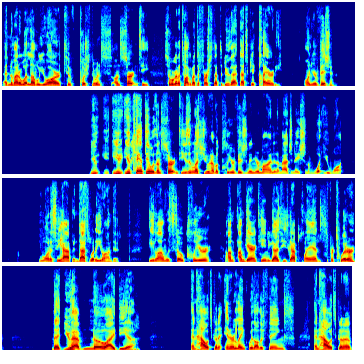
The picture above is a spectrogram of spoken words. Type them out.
and no matter what level you are, to push through uncertainty. So we're going to talk about the first step to do that. That's get clarity on your vision. You you you can't deal with uncertainties unless you have a clear vision in your mind and imagination of what you want. You want to see happen. That's what Elon did. Elon was so clear. I'm I'm guaranteeing you guys he's got plans for Twitter that you have no idea and how it's going to interlink with other things and how it's going to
